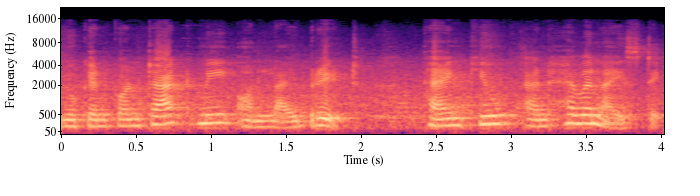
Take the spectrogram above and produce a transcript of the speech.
you can contact me on Lybrate. Thank you and have a nice day.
